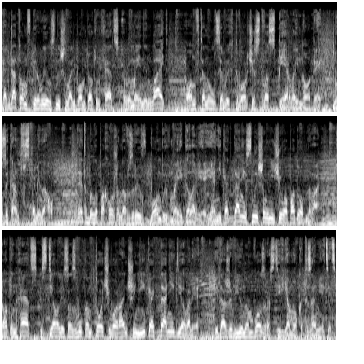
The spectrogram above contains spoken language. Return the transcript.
Когда Том впервые услышал альбом Talking Heads Remain in Light, он втянулся в их творчество с первой ноты. Музыкант вспоминал. Это было похоже на взрыв бомбы в моей голове. Я никогда не слышал ничего подобного. Talking Heads сделали со звуком то, чего раньше никогда не делали. И даже в юном возрасте я мог это заметить.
